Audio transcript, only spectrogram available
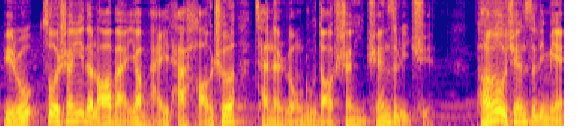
比如，做生意的老板要买一台豪车才能融入到生意圈子里去；朋友圈子里面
